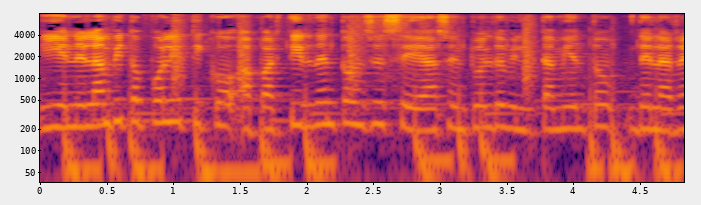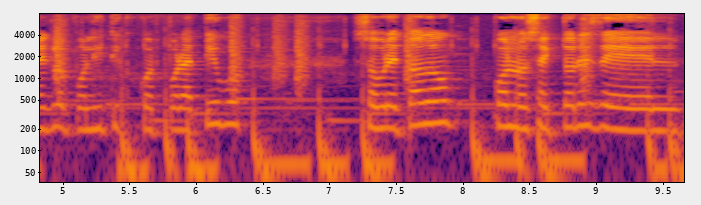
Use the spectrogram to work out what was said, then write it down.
Y en el ámbito político, a partir de entonces se acentuó el debilitamiento del arreglo político corporativo, sobre todo con los sectores del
